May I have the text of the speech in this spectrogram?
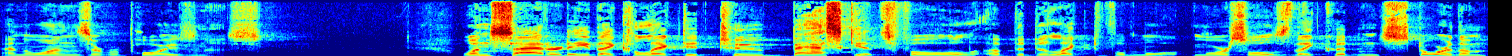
and the ones that were poisonous. One Saturday, they collected two baskets full of the delectable morsels. They couldn't store them,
